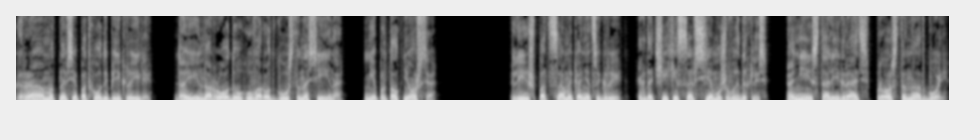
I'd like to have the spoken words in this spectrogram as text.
Грамотно все подходы перекрыли. Да и народу у ворот густо насеяно. Не протолкнешься. Лишь под самый конец игры, когда чехи совсем уж выдохлись, они стали играть просто на отбой.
